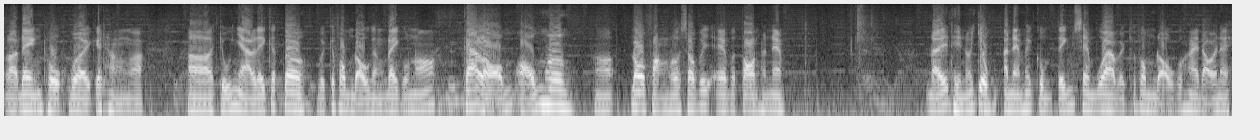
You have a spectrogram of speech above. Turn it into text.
là đang thuộc về cái thằng uh, chủ nhà Leicester với cái phong độ gần đây của nó khá là ổn ổn hơn à, uh, đôi phần thôi so với Everton anh em. Đấy thì nói chung anh em hãy cùng tiến xem qua về cái phong độ của hai đội này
